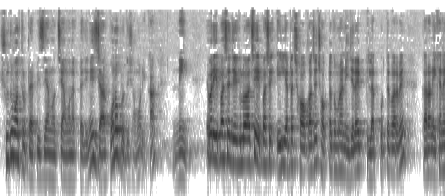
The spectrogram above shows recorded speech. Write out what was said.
শুধুমাত্র ট্র্যাপিজিয়াম হচ্ছে এমন একটা জিনিস, যার কোনো প্রতিসম রেখা নেই। এবার এই পাশে যেগুলো আছে, এই পাশে এই একটা ছক আছে, ছকটা তোমরা নিজেরাই ফিল করতে পারবে। কারণ এখানে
